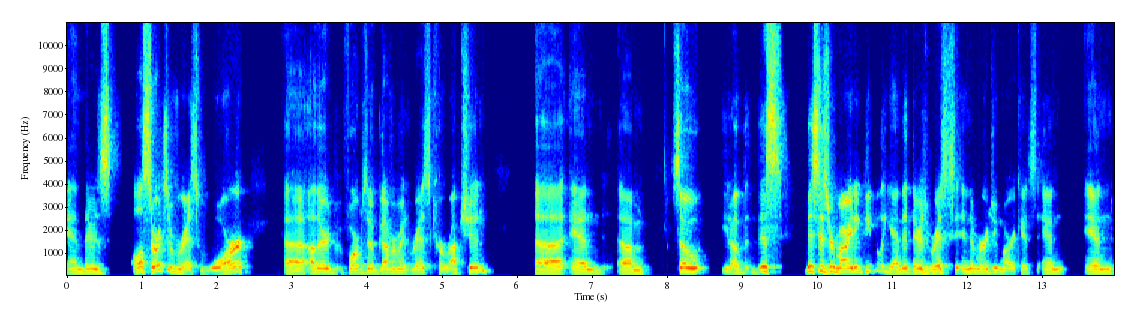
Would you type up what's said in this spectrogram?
and there's all sorts of risk. War uh, other forms of government risk corruption uh, and um, so you know this this is reminding people again that there's risks in emerging markets and and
